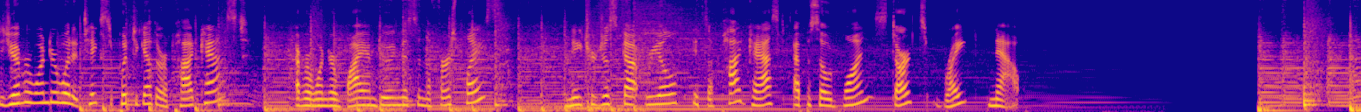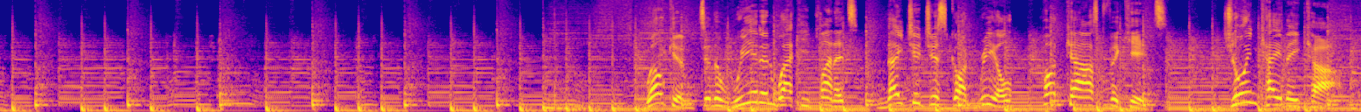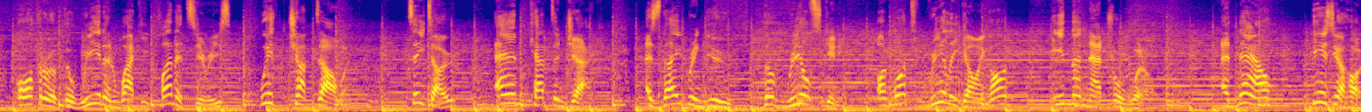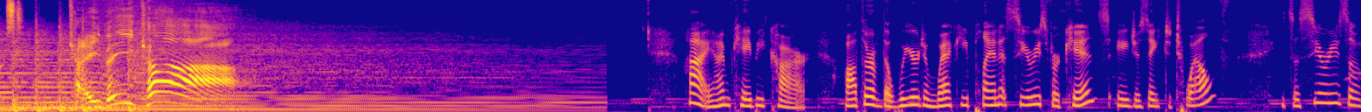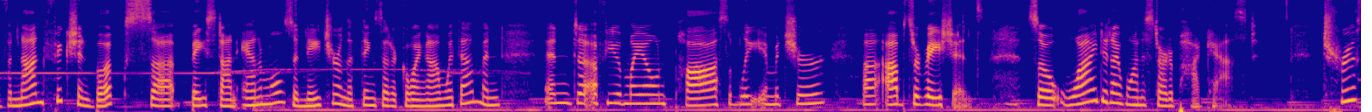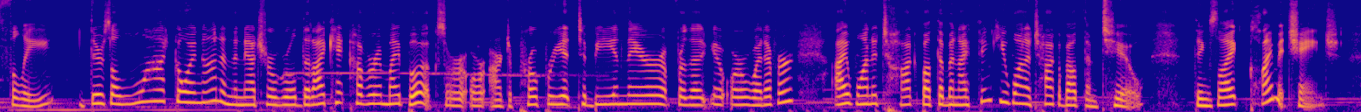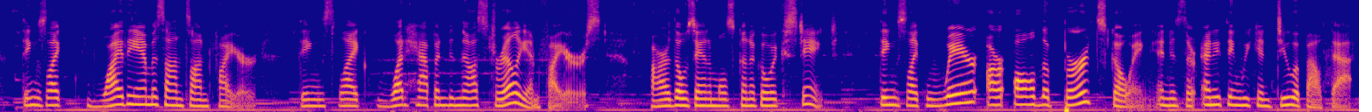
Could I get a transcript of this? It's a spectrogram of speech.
Did you ever wonder what it takes to put together a podcast? Ever wonder why I'm doing this in the first place? Nature Just Got Real. It's a podcast. Episode one starts right now. Welcome to the Weird and Wacky Planets Nature Just Got Real podcast for kids. Join KB Carr, author of the Weird and Wacky Planet series, with Chuck Darwin, Tito, and Captain Jack as they bring you the real skinny on what's really going on in the natural world. And now, here's your host, KB Carr. Hi, I'm KB Carr, author of the Weird and Wacky Planet series for kids ages 8 to 12. It's a series of nonfiction books uh, based on animals and nature and the things that are going on with them, and and uh, a few of my own possibly immature uh, observations. So, why did I want to start a podcast? Truthfully, there's a lot going on in the natural world that I can't cover in my books or, or aren't appropriate to be in there for the you know, or whatever. I want to talk about them, and I think you want to talk about them too. Things like climate change, things like why the Amazon's on fire, things like what happened in the Australian fires. Are those animals going to go extinct? Things like where are all the birds going, and is there anything we can do about that?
